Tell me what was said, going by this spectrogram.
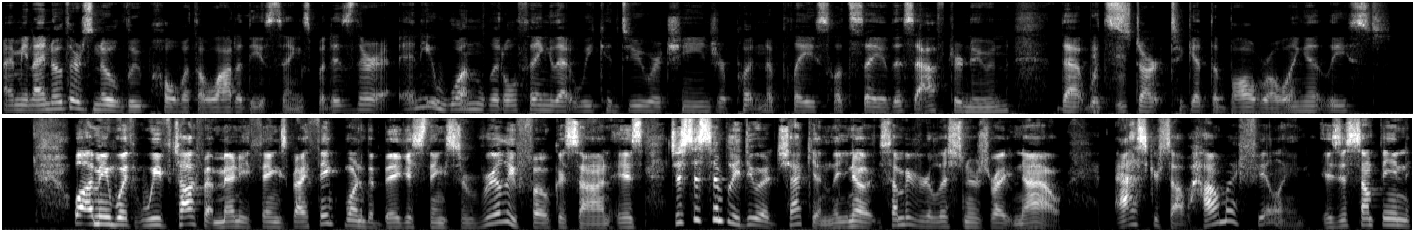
I mean, I know there's no loophole with a lot of these things, but is there any one little thing that we could do or change or put into place, let's say this afternoon, that would mm-hmm. start to get the ball rolling at least? Well, I mean, with we've talked about many things, but I think one of the biggest things to really focus on is just to simply do a check-in. You know, some of your listeners right now, ask yourself, how am I feeling? Is this something?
